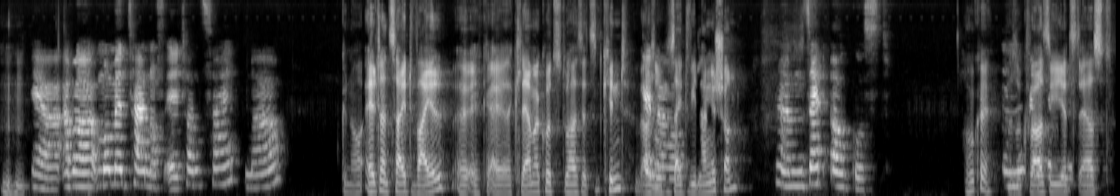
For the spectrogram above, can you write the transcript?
Mhm. Ja, aber momentan auf Elternzeit, na? Genau, Elternzeit, weil, äh, äh, erklär mal kurz, du hast jetzt ein Kind, also Genau. seit wie lange schon? Ähm, seit August. Okay, also Mhm, quasi jetzt erst,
